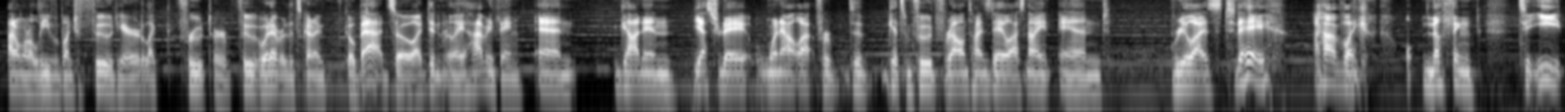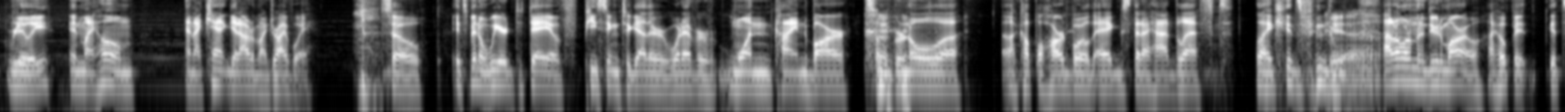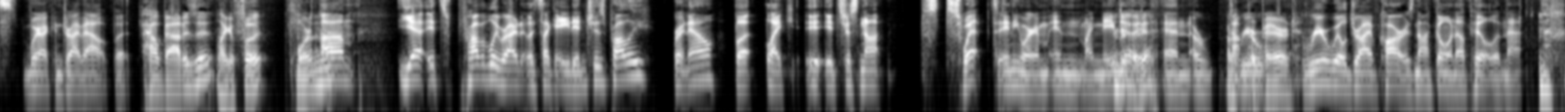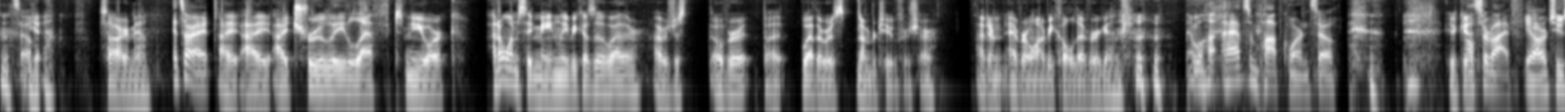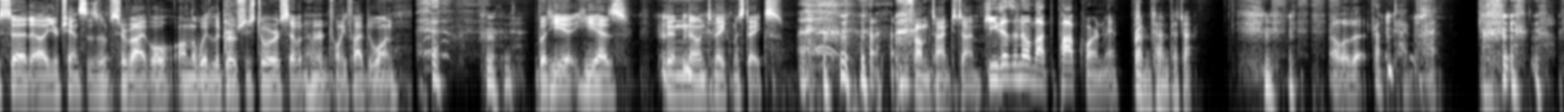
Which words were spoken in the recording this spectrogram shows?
I don't want to leave a bunch of food here, like fruit or food whatever that's gonna go bad. So I didn't really have anything, and got in yesterday. Went out for to get some food for Valentine's Day last night, and realized today I have like nothing to eat really in my home, and I can't get out of my driveway. So it's been a weird day of piecing together whatever one kind bar, some granola, a couple hard boiled eggs that I had left. Like it's been, Yeah. I don't know what I'm gonna do tomorrow. I hope it gets where I can drive out, but How bad is it? Like a foot? More than that? um, yeah, it's probably right. It's like eight inches probably right now, but like it, it's just not swept anywhere in, in my neighborhood, yeah. and a, rear prepared. rear wheel drive car is not going uphill in that. So yeah. Sorry, man. it's all right. I, I, I truly left New York. I don't want to say mainly because of the weather. I was just over it, but weather was number two for sure. I don't ever want to be cold ever again. Well, I have some popcorn, so You're I'll survive. Yeah, R2 said uh, your chances of survival on the way to the grocery store are 725 to 1. but he he has been known to make mistakes from time to time. He doesn't know about the popcorn, man. From time to time. I love that. From time to time.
